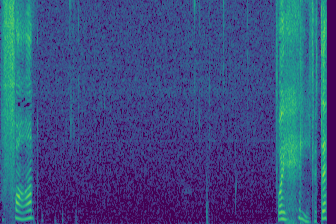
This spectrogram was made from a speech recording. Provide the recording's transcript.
Vad fan? Vad i helvete?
